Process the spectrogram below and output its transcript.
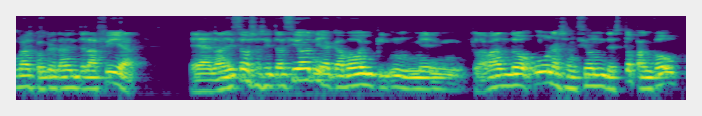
más concretamente la FIA, eh, analizó esa situación y acabó clavando una sanción de stop and go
